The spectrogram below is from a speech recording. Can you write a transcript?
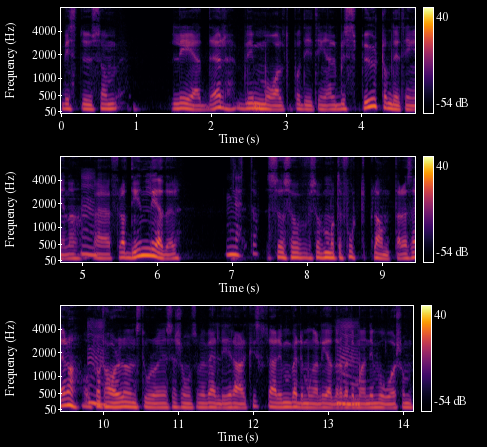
Hvis du som leder blir målt på de tingene, eller blir spurt om de tingene eh, fra din leder, Nettopp. så, så, så på en måte fortplanter det seg. da. Og klart Har du en stor organisasjon som er veldig hierarkisk, så er det veldig mange ledere og veldig mange nivåer som,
